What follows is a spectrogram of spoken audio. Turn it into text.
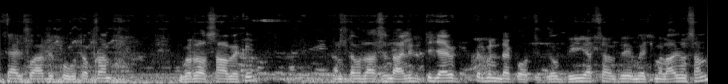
ਸਹਿਜ ਪਾਠ ਦੇ ਭੋਗ ਤੋਂ ਉਪਰੰਤ ਗੁਰਦੁਆਰਾ ਸਾਹਿਬ ਵਿਖੇ ਅੰਤਮ ਅਰਦਾਸ ਸੰਭਾਲੀ ਦਿੱਤੀ ਜਾਵੇ। ਕੁਲਵਿੰਦਰ ਕੌਰ ਜੀ, ਜੋ ਬੀਐਸਐਫ ਦੇ ਵਿੱਚ ਮੁਲਾਜ਼ਮ ਸਨ।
